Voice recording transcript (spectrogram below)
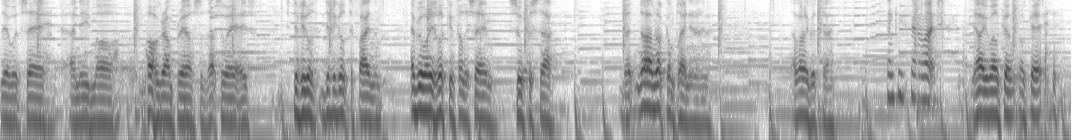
they would say, I need more, more Grand Prix horses. That's the way it is. It's difficult, difficult to find them. Everybody's looking for the same superstar. But no, I'm not complaining anyway. I've had a good time. Thank you so much. Yeah, you're welcome. Okay.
